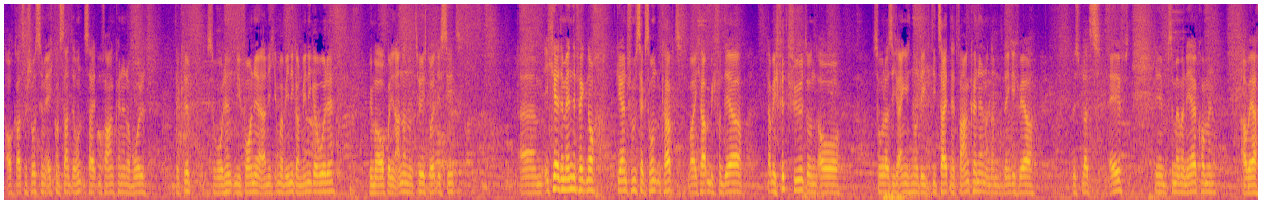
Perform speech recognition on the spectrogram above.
auch gerade zum Schluss, echt konstante Rundenzeiten fahren können, obwohl der Grip sowohl hinten wie vorne eigentlich immer weniger und weniger wurde. Wie man auch bei den anderen natürlich deutlich sieht. Ähm, ich hätte im Endeffekt noch gern fünf, sechs Runden gehabt, weil ich habe mich von der, ich habe mich fit gefühlt und auch so dass ich eigentlich nur die, die Zeiten hätte fahren können. Und dann denke ich, wäre bis Platz 11, dem sind wir immer näher kommen. Aber ja,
